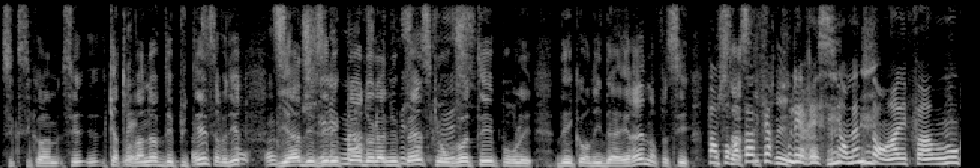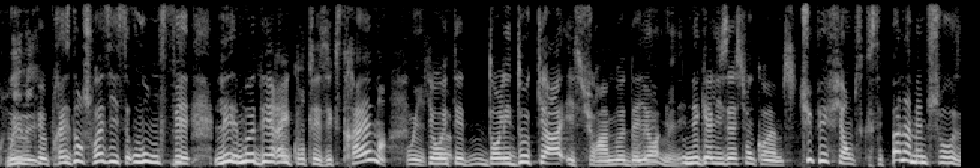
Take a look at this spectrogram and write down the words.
C'est que c'est quand même. c'est- 89 députés, on- ça veut dire qu'il y a des électeurs de la plus NUPES qui ont voté pour les, des candidats RN. Enfin, c'est. Enfin, on ne tout pourra ça, pas faire fait. tous les récits en même temps. hein. Il faut un moment que, Oui, le, mais- que le président choisisse. Où on fait les modérés contre les extrêmes, qui ont été dans les deux cas, et sur un mode d'ailleurs, Oui, mais- une égalisation quand même stupéfiante, parce que c'est pas la même chose,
